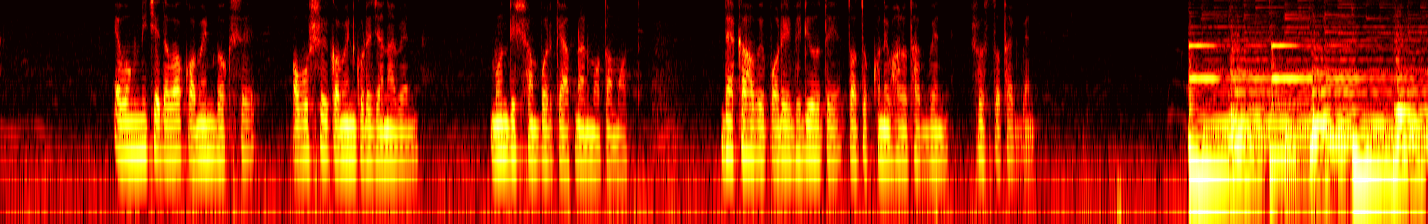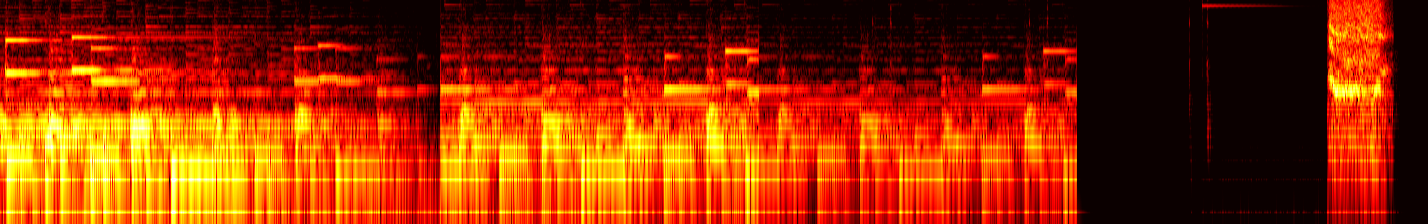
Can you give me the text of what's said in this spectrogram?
এবং নিচে দেওয়া কমেন্ট বক্সে অবশ্যই কমেন্ট করে জানাবেন মন্দির সম্পর্কে আপনার মতামত। দেখা হবে পরের ভিডিওতে, ততক্ষণে ভালো থাকবেন, সুস্থ থাকবেন।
